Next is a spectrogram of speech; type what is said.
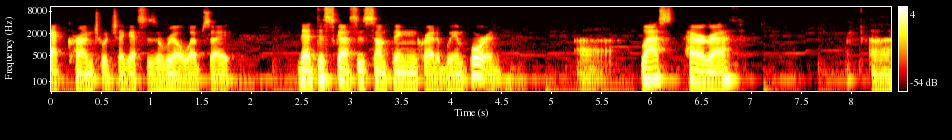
TechCrunch, which I guess is a real website, that discusses something incredibly important. Uh, last paragraph uh,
